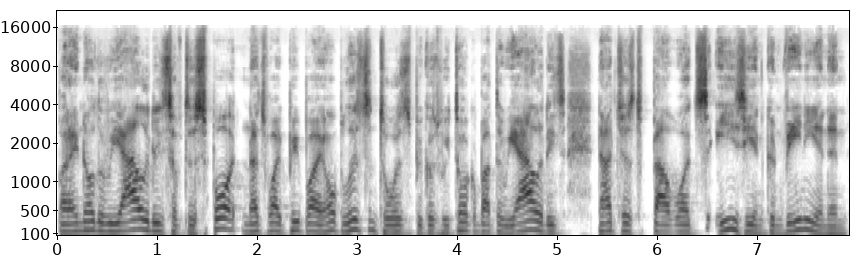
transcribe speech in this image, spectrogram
but I know the realities of the sport, and that's why people I hope listen to us because we talk about the realities, not just about what's easy and convenient, and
